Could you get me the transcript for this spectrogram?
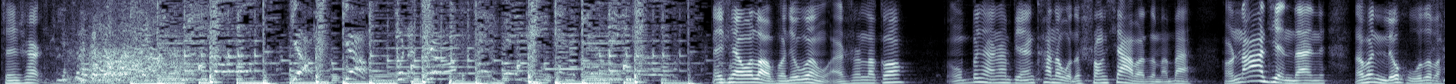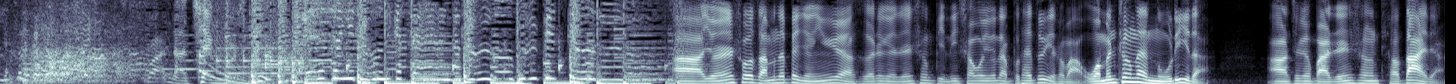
真事儿。那天我老婆就问我说：“老公，我不想让别人看到我的双下巴，怎么办？”我说：“那简单的，老婆你留胡子吧。”啊，有人说咱们的背景音乐和这个人声比例稍微有点不太对，是吧？我们正在努力的，啊，这个把人声调大一点。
